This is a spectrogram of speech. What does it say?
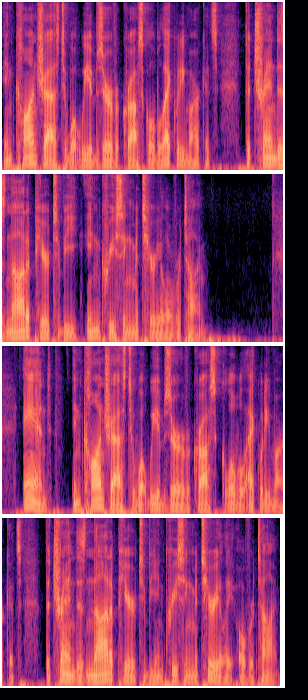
in contrast to what we observe across global equity markets, the trend does not appear to be increasing material over time. And in contrast to what we observe across global equity markets, the trend does not appear to be increasing materially over time.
